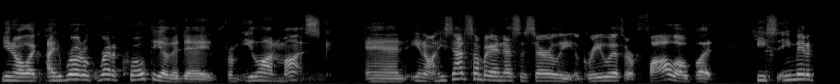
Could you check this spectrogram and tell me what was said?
you know, like I wrote a, read a quote the other day from Elon Musk. And, you know, he's not somebody I necessarily agree with or follow, but he, he made a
